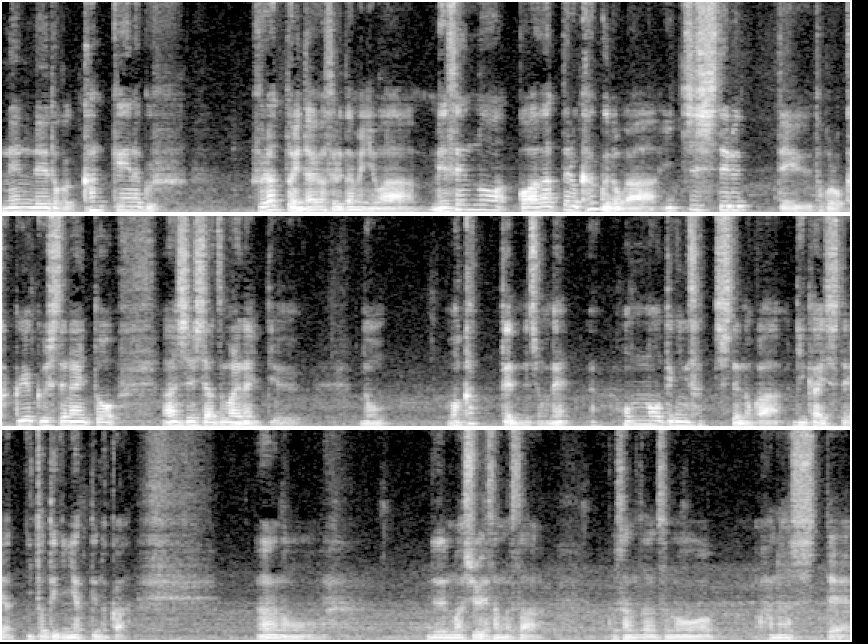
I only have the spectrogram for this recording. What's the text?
年齢とか関係なくフラットに対話するためには目線のこう上がってる角度が一致してるっていうところを確約してないと安心して集まれないっていうの分かってんでしょうね。本能的に察知してんのか理解して意図的にやってんのか。あのでまあ周平さんがさこう散々その話して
